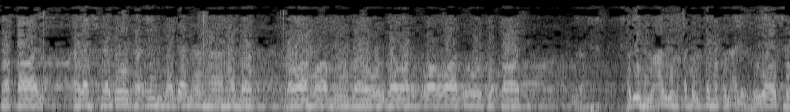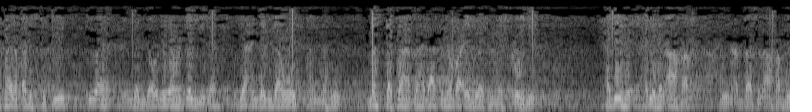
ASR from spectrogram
فقال ألا اشهدوا فإن دمها هدر؟ رواه أبو داود ورواته ثقات. حديث معاذ قد متفق عليه. رواية وكان قد استفيد. رواية عند أبي داود رواية جيدة. وجاء عند أبي داود أنه ما استتابه لكن ضعيف رواية المسعودي حديث حديث الآخر ابن عباس الآخر في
